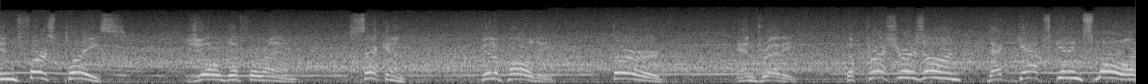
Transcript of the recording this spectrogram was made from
In first place, Gil de. Second, Fittipaldi. Third, Andretti. The pressure is on. That gap's getting smaller.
